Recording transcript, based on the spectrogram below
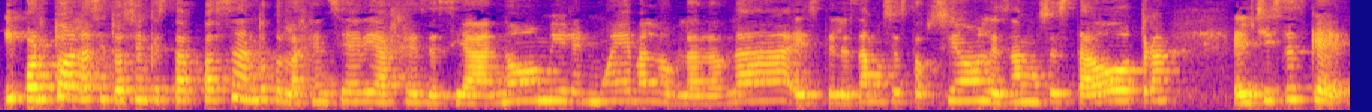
Y por toda la situación que está pasando, pues la agencia de viajes decía, no, miren, muévanlo, bla, bla, bla, este, les damos esta opción, les damos esta otra. El chiste es que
